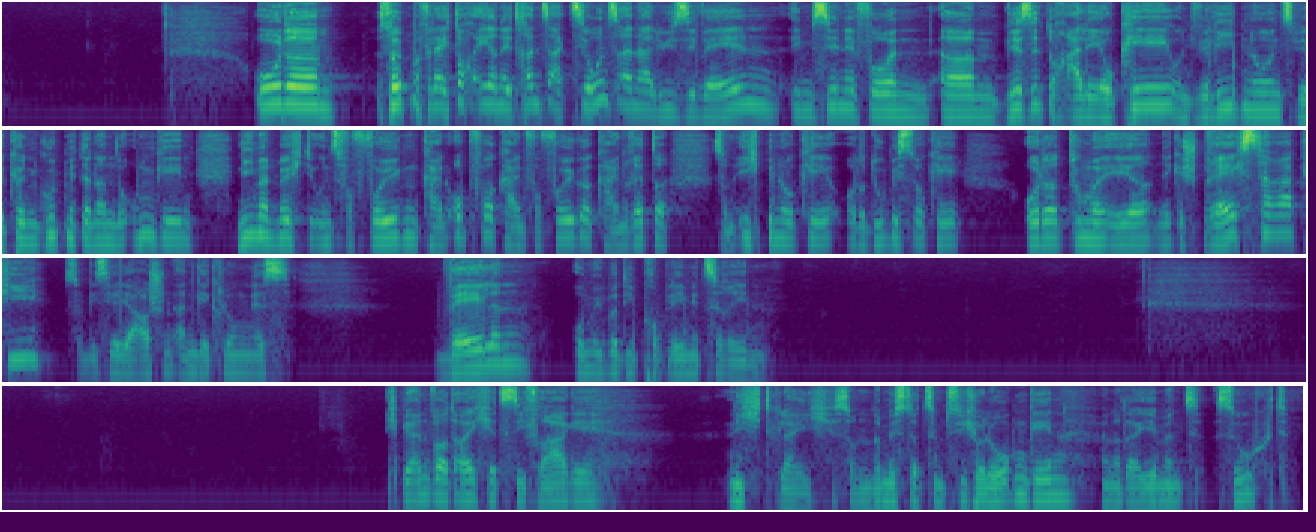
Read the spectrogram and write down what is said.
Oder sollte man vielleicht doch eher eine Transaktionsanalyse wählen im Sinne von, ähm, wir sind doch alle okay und wir lieben uns, wir können gut miteinander umgehen, niemand möchte uns verfolgen, kein Opfer, kein Verfolger, kein Retter, sondern ich bin okay oder du bist okay. Oder tun wir eher eine Gesprächstherapie, so wie es hier ja auch schon angeklungen ist, wählen, um über die Probleme zu reden. Ich beantworte euch jetzt die Frage nicht gleich, sondern da müsst ihr zum Psychologen gehen, wenn ihr da jemand sucht.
